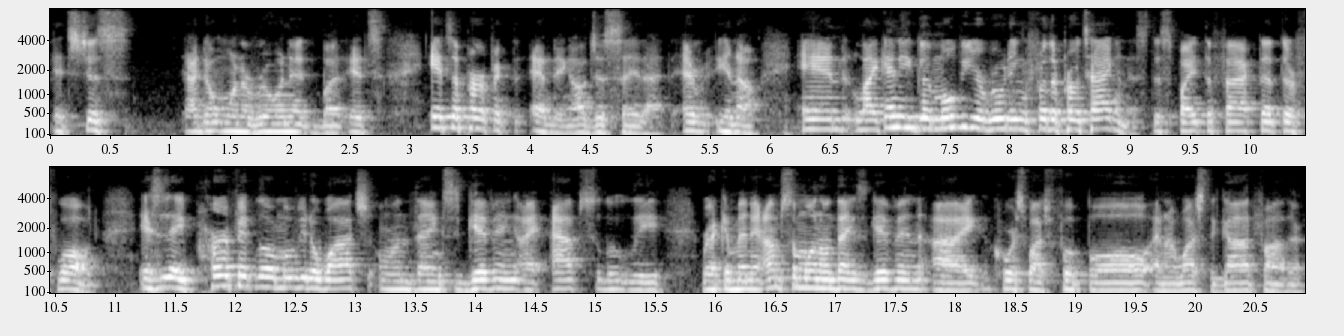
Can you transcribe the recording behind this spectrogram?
it's just I don't want to ruin it, but it's it's a perfect ending. I'll just say that. Every, you know, and like any good movie, you're rooting for the protagonist, despite the fact that they're flawed. This is a perfect little movie to watch on Thanksgiving. I absolutely recommend it. I'm someone on Thanksgiving. I of course watch football and I watch The Godfather,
